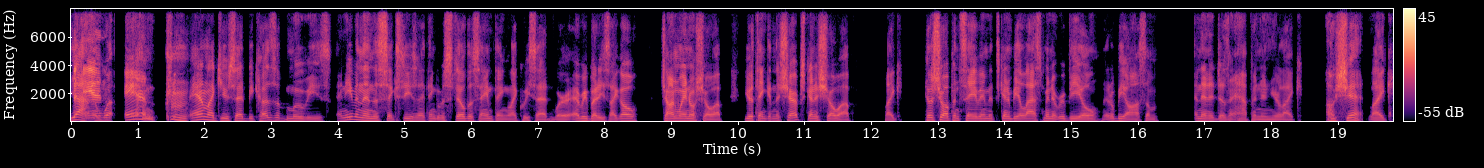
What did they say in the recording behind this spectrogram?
Yeah, and well, and and like you said, because of movies, and even in the '60s, I think it was still the same thing. Like we said, where everybody's like, "Oh, John Wayne will show up." You're thinking the sheriff's going to show up, like he'll show up and save him. It's going to be a last minute reveal. It'll be awesome, and then it doesn't happen, and you're like, "Oh shit!" Like,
